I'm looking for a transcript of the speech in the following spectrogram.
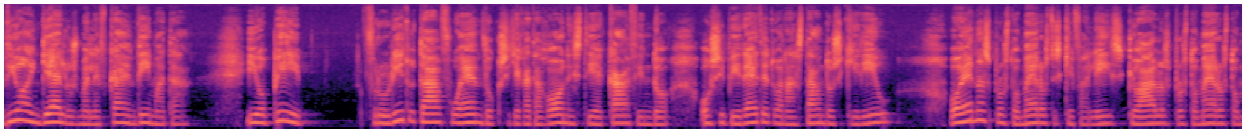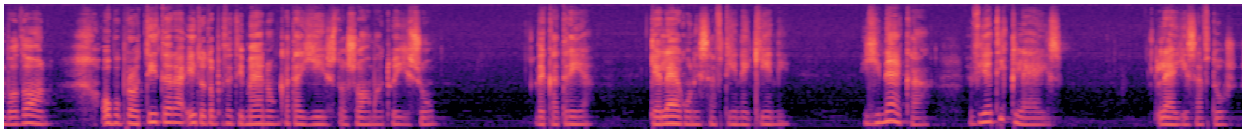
δύο αγγέλους με λευκά ενδύματα οι οποίοι φρουροί του τάφου ένδοξοι και καταγόνιστοι εκάθυντο ως υπηρέτε του Αναστάντος Κυρίου ο ένας προς το μέρος της κεφαλής και ο άλλος προς το μέρος των ποδών όπου πρωτήτερα ήταν τοποθετημένον κατά γη στο σώμα του Ιησού. 13. Και λέγουν εις αυτήν εκείνη «Γυναίκα, γιατί κλαίεις» λέγεις σε αυτούς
